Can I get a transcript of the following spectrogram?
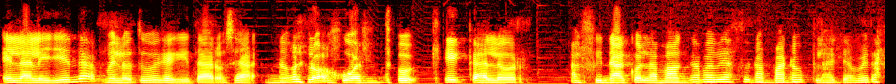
En la leyenda me lo tuve que quitar. O sea, no lo aguanto. Qué calor. Al final con la manga me voy a hacer unas manos playa, verás.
